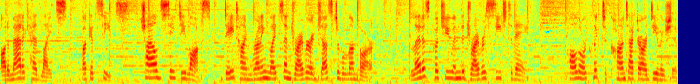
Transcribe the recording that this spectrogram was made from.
automatic headlights, bucket seats, child safety locks, daytime running lights and driver adjustable lumbar. Let us put you in the driver's seat today. Call or click to contact our dealership.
